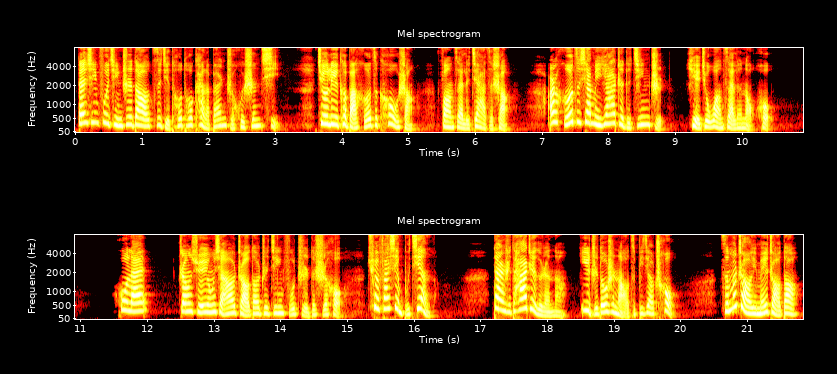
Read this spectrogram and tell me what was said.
担心父亲知道自己偷偷看了扳指会生气，就立刻把盒子扣上，放在了架子上，而盒子下面压着的金纸也就忘在了脑后。后来，张学勇想要找到这金符纸的时候，却发现不见了。但是他这个人呢，一直都是脑子比较臭，怎么找也没找到，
